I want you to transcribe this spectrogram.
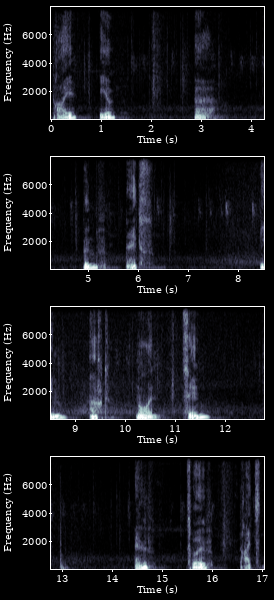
drei, vier, äh, fünf, sechs, sieben, acht, neun, zehn, elf, zwölf, dreizehn,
